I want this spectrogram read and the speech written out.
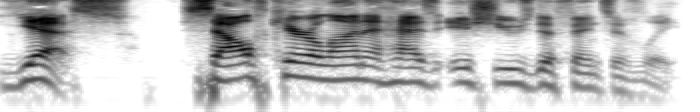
yes, South Carolina has issues defensively.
